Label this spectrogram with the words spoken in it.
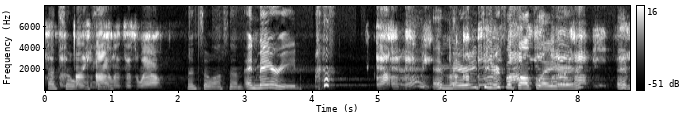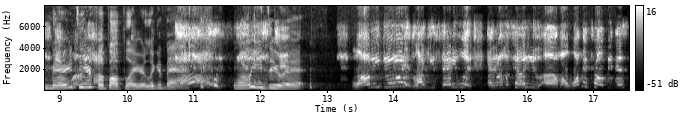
to That's the so Virgin awesome. Islands as well. That's so awesome. And married. yeah, and married. And married to your football player. And married to your football player. Look at that. Yes, Won't yes, he do it? Won't he do it like he said he would? And I'm gonna tell you, um, a woman told me this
